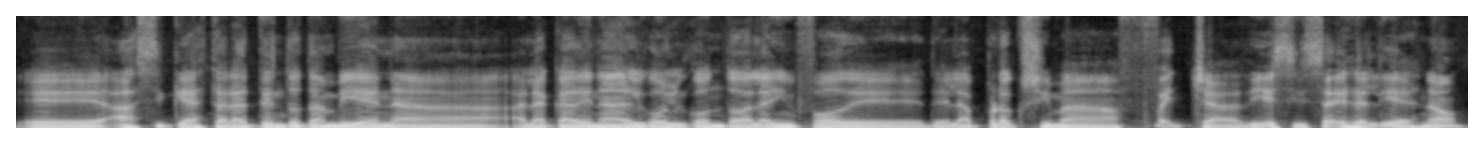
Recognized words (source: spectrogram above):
Eh, así que a estar atento también a, la cadena del gol con toda la info de, la próxima fecha, 16 del 10, ¿no?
